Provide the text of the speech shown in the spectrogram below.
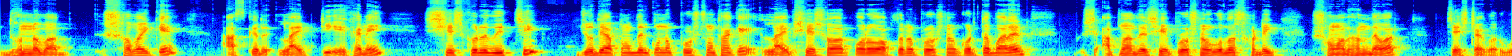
ধন্যবাদ সবাইকে। আজকের লাইভটি এখানেই শেষ করে দিচ্ছি। যদি আপনাদের কোনো প্রশ্ন থাকে, লাইভ শেষ হওয়ার পরেও আপনারা প্রশ্ন করতে পারেন। আপনাদের সেই প্রশ্নগুলো সঠিক সমাধান দেওয়ার চেষ্টা করব।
